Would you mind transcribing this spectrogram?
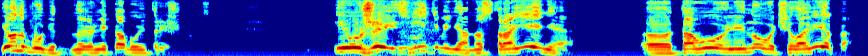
И он будет, наверняка будет решен. И уже, извините меня, настроение э, того или иного человека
